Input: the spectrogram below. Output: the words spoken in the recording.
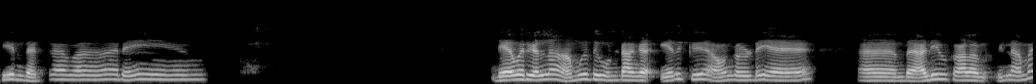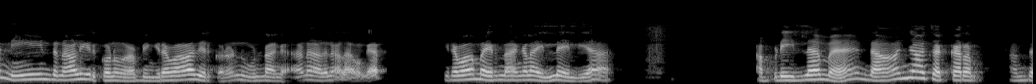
தீர்ந்தற்றவாரே தேவர்கள்லாம் அமுது உண்டாங்க. எதுக்கு? அவங்களுடைய அந்த அழிவு காலம் இல்லாமல் நீண்ட நாள் இருக்கணும் அப்படிங்கிறவாது இருக்கணும்னு உண்டாங்க. ஆனால் அதனால் அவங்க இரவாமல் இருந்தாங்களா? இல்லை இல்லையா? அப்படி இல்லாமல் இந்த ஆஞ்சா சக்கரம் அந்த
